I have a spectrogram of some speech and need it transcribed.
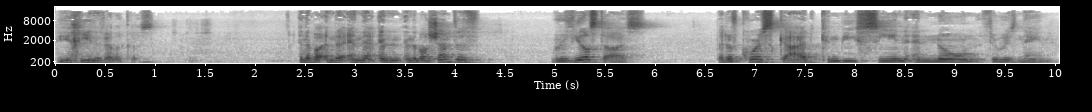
The Yechid of Velikos. And the, and, the, and, the, and, and the Baal Shem Tov reveals to us that, of course, God can be seen and known through his name.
